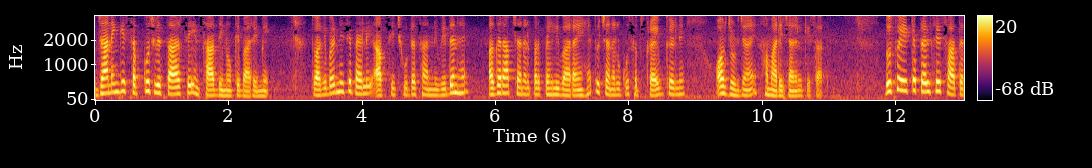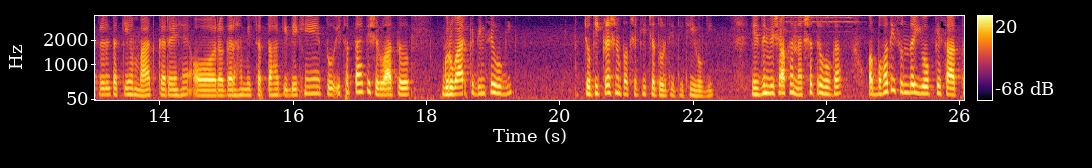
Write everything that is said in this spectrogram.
जानेंगे सब कुछ विस्तार से इन सात दिनों के बारे में। तो आगे बढ़ने से पहले आपसे छोटा सा निवेदन है। अगर आप चैनल पर पहली बार आए हैं तो चैनल को सब्सक्राइब कर लें और जुड़ जाएँ हमारे चैनल के साथ। दोस्तों, एक अप्रैल से सात अप्रैल तक की हम बात कर रहे हैं और अगर हम इस सप्ताह की देखें तो इस सप्ताह की शुरुआत गुरुवार के दिन से होगी, जो कि कृष्ण पक्ष की चतुर्थी तिथि होगी। इस दिन विशाखा नक्षत्र होगा और बहुत ही सुंदर योग के साथ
